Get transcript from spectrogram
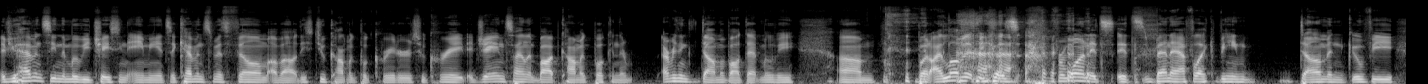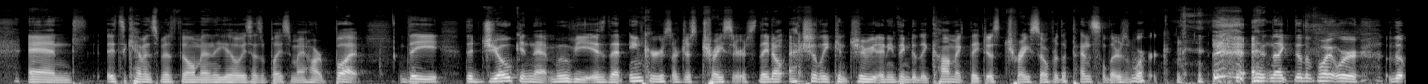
If you haven't seen the movie Chasing Amy, it's a Kevin Smith film about these two comic book creators who create a Jay and Silent Bob comic book, and they're everything's dumb about that movie. Um, but I love it because for one, it's it's Ben Affleck being dumb and goofy and it's a Kevin Smith film and he always has a place in my heart. But the the joke in that movie is that inkers are just tracers. They don't actually contribute anything to the comic. They just trace over the penciler's work. and like to the point where the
